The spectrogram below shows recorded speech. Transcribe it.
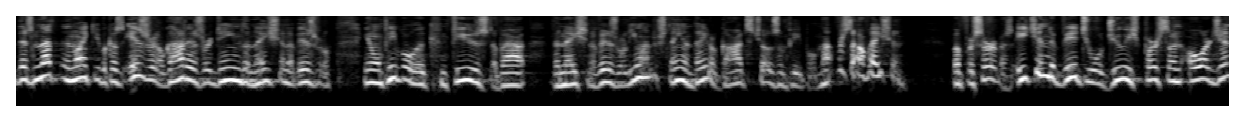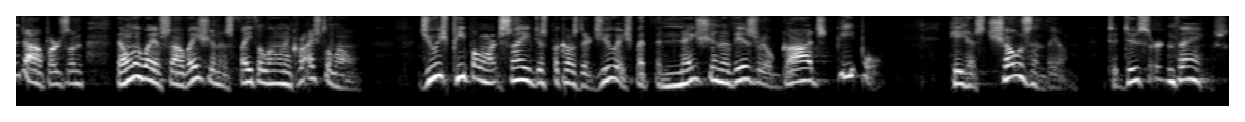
there's nothing like you because Israel, God has redeemed the nation of Israel. You know, when people are confused about the nation of Israel, you understand they are God's chosen people, not for salvation but for service. Each individual Jewish person or Gentile person, the only way of salvation is faith alone in Christ alone. Jewish people aren't saved just because they're Jewish, but the nation of Israel, God's people, He has chosen them to do certain things.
